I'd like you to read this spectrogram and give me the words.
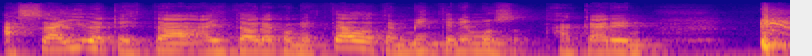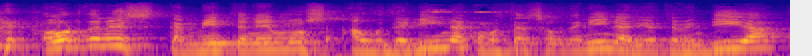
a Saida que está a esta hora conectado. También tenemos a Karen Órdenes. También tenemos a Audelina. ¿Cómo estás, Audelina? Dios te bendiga.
